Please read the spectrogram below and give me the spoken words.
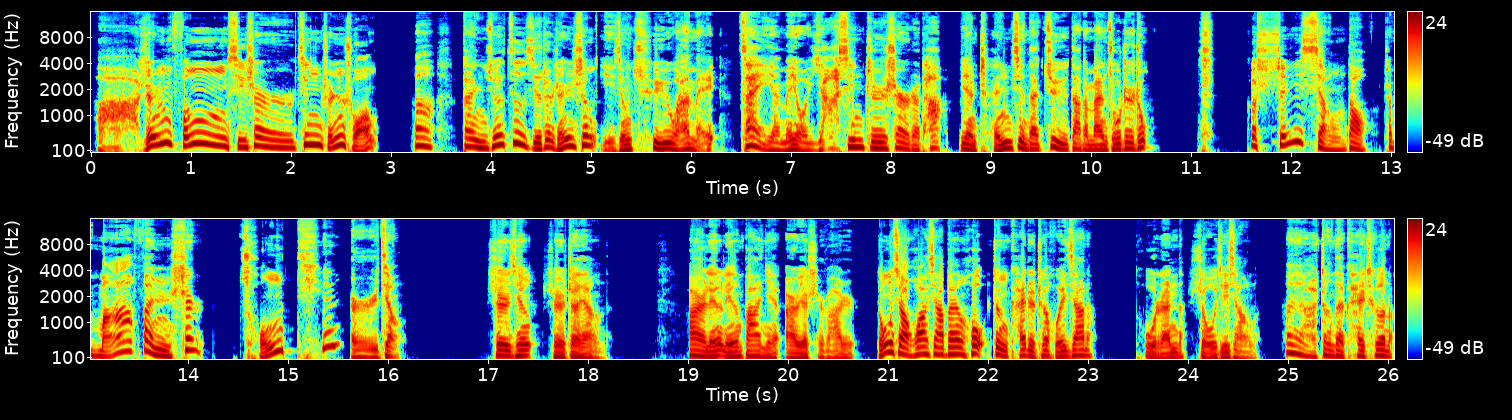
啊，人逢喜事精神爽啊，感觉自己的人生已经趋于完美，再也没有压心之事的他，便沉浸在巨大的满足之中。可谁想到这麻烦事儿从天而降？事情是这样的：二零零八年二月十八日，董小华下班后正开着车回家呢，突然的手机响了。哎呀，正在开车呢，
